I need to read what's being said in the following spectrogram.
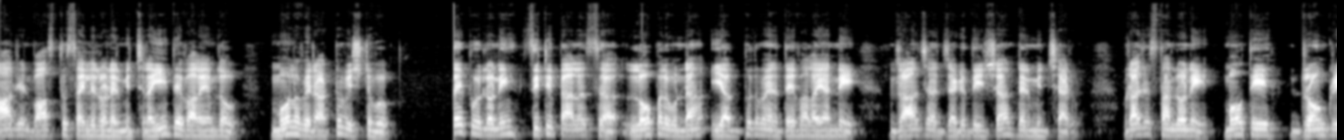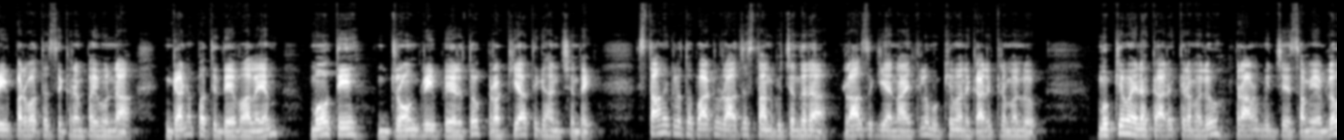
ఆర్యన్ వాస్తు శైలిలో నిర్మించిన ఈ దేవాలయంలో మూల విరాట్టు విష్ణువు. ఉదయపూర్లోని సిటీ ప్యాలెస్ లోపల ఉన్న ఈ అద్భుతమైన దేవాలయాన్ని రాజా జగదీష నిర్మించారు. రాజస్థాన్లోని మోతీ డ్రోంగ్రీ పర్వత శిఖరంపై ఉన్న గణపతి దేవాలయం మోతీ డ్రోంగ్రీ పేరుతో ప్రఖ్యాతిగాంచింది స్థానికులతో పాటు రాజస్థాన్కు చెందిన రాజకీయ నాయకులు ముఖ్యమైన కార్యక్రమాలు ముఖ్యమైన కార్యక్రమాలు ప్రారంభించే సమయంలో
